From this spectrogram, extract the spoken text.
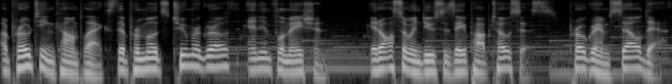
a protein complex that promotes tumor growth and inflammation. It also induces apoptosis, programmed cell death,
